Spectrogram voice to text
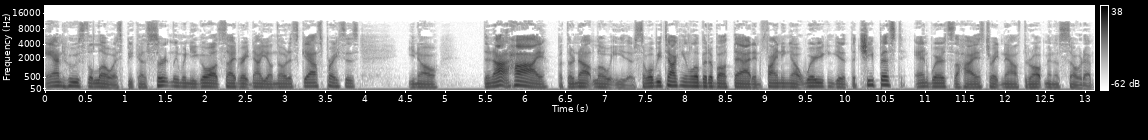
and who's the lowest. Because certainly when you go outside right now, you'll notice gas prices, you know, they're not high, but they're not low either. So we'll be talking a little bit about that and finding out where you can get it the cheapest and where it's the highest right now throughout Minnesota.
